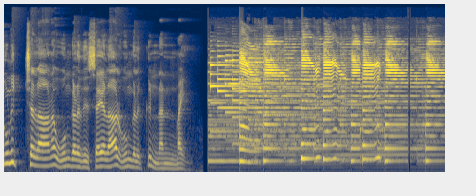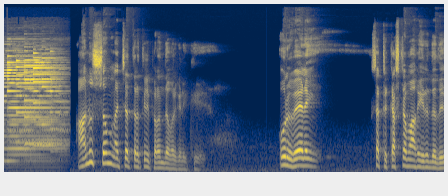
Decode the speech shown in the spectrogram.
துணிச்சலான உங்களது செயலால் உங்களுக்கு நன்மை. அனுஷம் நட்சத்திரத்தில் பிறந்தவர்களுக்கு ஒரு வேலை சற்று கஷ்டமாக இருந்தது.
